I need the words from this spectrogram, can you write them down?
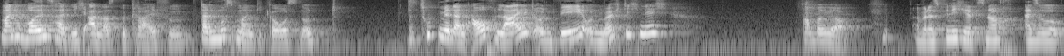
manche wollen es halt nicht anders begreifen. Dann muss man die ghosten. Und das tut mir dann auch leid und weh und möchte ich nicht. Aber ja. Aber das finde ich jetzt noch, also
